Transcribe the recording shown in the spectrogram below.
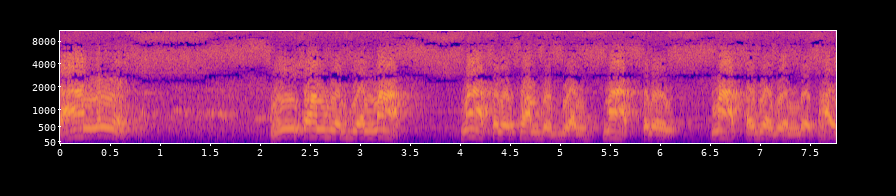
การนี้มีความเบียดเบียนมาก มากไปด้วยความเบียดเบียนมากไปด้วยมากไปด้วยเวรด้วยภัย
